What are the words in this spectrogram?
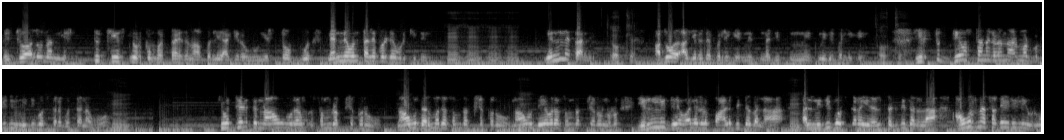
ನಿಜವಾಗ್ಲೂ ನಾನು ಎಷ್ಟು ಕೇಸ್ ನೋಡ್ಕೊಂಡ್ ಬರ್ತಾ ಇದ್ದಾನೋ ಆ ಬಲಿ ಆಗಿರೋವು ಎಷ್ಟೋ ನೆನ್ನೆ ಒಂದ್ ತಲೆ ಬರ್ಡೆ ಹುಡುಕಿದ್ದೀನಿ. ಹ್ಮ್ ನಿನ್ನೆ ತಾನೆ. ಅದು ಆಗಿರೋದೆ ಬಲಿಗೆ ನದಿ ನಿಧಿ ಬಲಿಗೆ. ಎಷ್ಟು ದೇವಸ್ಥಾನಗಳನ್ನ ಹಾಳು ಮಾಡ್ಬಿಟ್ಟಿದೀವಿ ನಿಧಿಗೋಸ್ಕರ ಗೊತ್ತಾ ನಾವು? ಇವತ್ತು ಹೇಳ್ತೇವೆ ನಾವು ಸಂರಕ್ಷಕರು ನಾವು ಧರ್ಮದ ಸಂರಕ್ಷಕರು ನಾವು ದೇವರ ಸಂರಕ್ಷಕರು ನೋಡು ಎಲ್ಲಿ ದೇವಾಲಯಗಳು ಪಾಳು ಬಿದ್ದವಲ್ಲ. ಅಲ್ಲಿ ನಿಧಿಗೋಸ್ಕರ ಎಲ್ಲಿ ತೆಗ್ದಿದಾರಲ್ಲ ಅವ್ರನ್ನ ಸದೆ ಹಿಡೀಲಿ ಇವರು.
